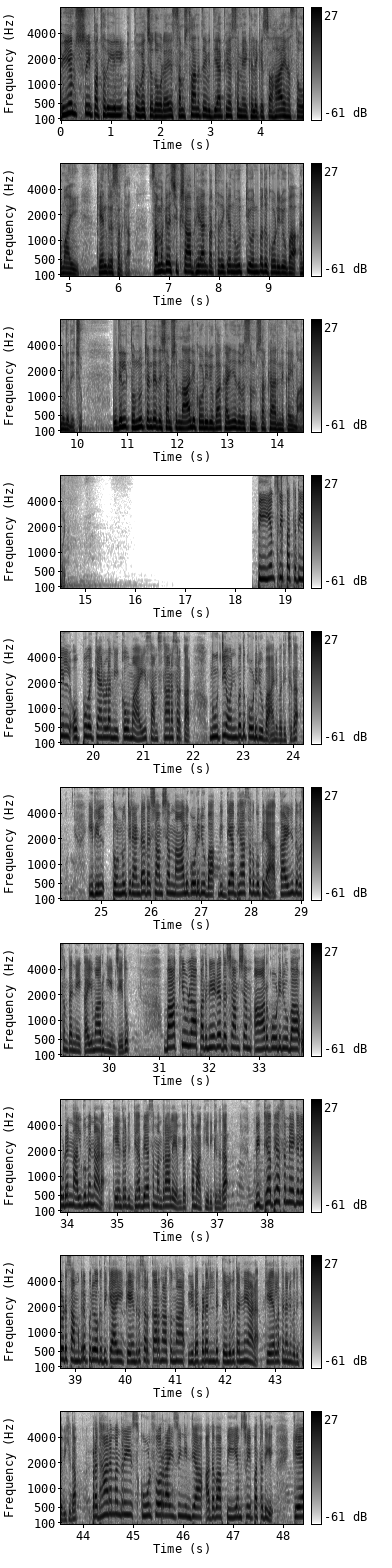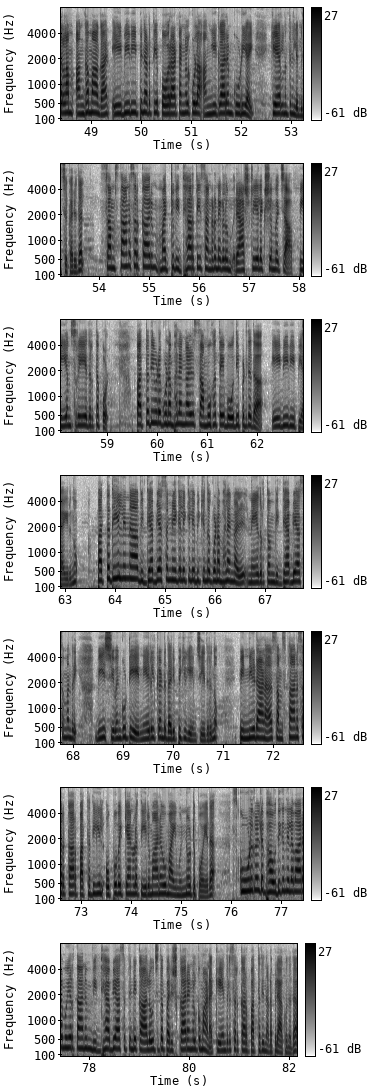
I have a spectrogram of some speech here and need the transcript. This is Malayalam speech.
പി എം ശ്രീ പദ്ധതിയിൽ ഒപ്പുവെച്ചതോടെ സംസ്ഥാനത്തെ വിദ്യാഭ്യാസ മേഖലയ്ക്ക് സഹായഹസ്തവുമായി കേന്ദ്ര സർക്കാർ. സമഗ്ര ശിക്ഷാ അഭിയാൻ പദ്ധതിക്ക് നൂറ്റി ഒൻപത് കോടി രൂപ അനുവദിച്ചു. ഇതിൽ തൊണ്ണൂറ്റിരണ്ട് ദശാംശം നാല് കോടി രൂപ കഴിഞ്ഞ ദിവസം സർക്കാരിന് കൈമാറി. പി എം ശ്രീ പദ്ധതിയിൽ ഒപ്പുവയ്ക്കാനുള്ള നീക്കവുമായി സംസ്ഥാന സർക്കാർ നൂറ്റി കോടി രൂപ അനുവദിച്ചത്. ഇതിൽ തൊണ്ണൂറ്റി രണ്ട് ദശാംശം നാല് കോടി രൂപ വിദ്യാഭ്യാസ വകുപ്പിന് കഴിഞ്ഞ ദിവസം തന്നെ കൈമാറുകയും ചെയ്തു. ബാക്കിയുള്ള പതിനേഴ് ദശാംശം ആറ് കോടി രൂപ ഉടൻ നൽകുമെന്നാണ് കേന്ദ്ര വിദ്യാഭ്യാസ മന്ത്രാലയം വ്യക്തമാക്കിയിരിക്കുന്നത്. വിദ്യാഭ്യാസ മേഖലയുടെ സമഗ്ര പുരോഗതിക്കായി കേന്ദ്ര സർക്കാർ നടത്തുന്ന ഇടപെടലിന്റെ തെളിവ് തന്നെയാണ് കേരളത്തിന് അനുവദിച്ച വിഹിതം. പ്രധാനമന്ത്രി സ്കൂൾ ഫോർ റൈസിംഗ് ഇന്ത്യ അഥവാ പി എം ശ്രീ പദ്ധതിയിൽ കേരളം അംഗമാകാൻ എ ബി വി പി നടത്തിയ പോരാട്ടങ്ങൾക്കുള്ള അംഗീകാരം കൂടിയായി കേരളത്തിന് ലഭിച്ച കരുതൽ. സംസ്ഥാന സർക്കാരും മറ്റു വിദ്യാർത്ഥി സംഘടനകളും രാഷ്ട്രീയ ലക്ഷ്യം വെച്ച പി എം ശ്രീയെ എതിർത്തപ്പോൾ പദ്ധതിയുടെ ഗുണഫലങ്ങൾ സമൂഹത്തെ ബോധ്യപ്പെടുത്തിയത് എ ബി വി പി ആയിരുന്നു പദ്ധതിയിൽ നിന്ന് വിദ്യാഭ്യാസ മേഖലയ്ക്ക് ലഭിക്കുന്ന ഗുണഫലങ്ങൾ നേതൃത്വം വിദ്യാഭ്യാസ മന്ത്രി വി ശിവൻകുട്ടിയെ നേരിൽ കണ്ട് ധരിപ്പിക്കുകയും ചെയ്തിരുന്നു. പിന്നീടാണ് സംസ്ഥാന സർക്കാർ പദ്ധതിയിൽ ഒപ്പുവയ്ക്കാനുള്ള തീരുമാനവുമായി മുന്നോട്ടു പോയത്. സ്കൂളുകളുടെ ഭൗതിക നിലവാരം ഉയർത്താനും വിദ്യാഭ്യാസത്തിന്റെ കാലോചിത പരിഷ്കാരങ്ങൾക്കുമാണ് കേന്ദ്ര സർക്കാർ പദ്ധതി നടപ്പിലാക്കുന്നത്.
